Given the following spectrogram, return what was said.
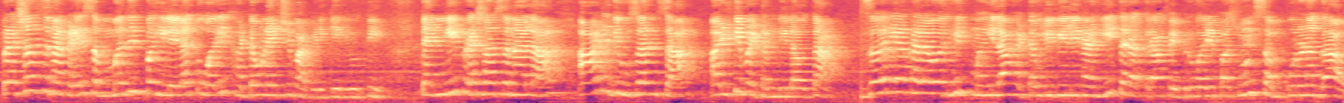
प्रशासनाकडे संबंधित पहिलेला त्वरित हटवण्याची मागणी केली होती. त्यांनी प्रशासनाला आठ दिवसांचा अल्टिमेटम दिला होता. जर या कालावधीत महिला हटवली गेली नाही तर अकरा फेब्रुवारी पासून संपूर्ण गाव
